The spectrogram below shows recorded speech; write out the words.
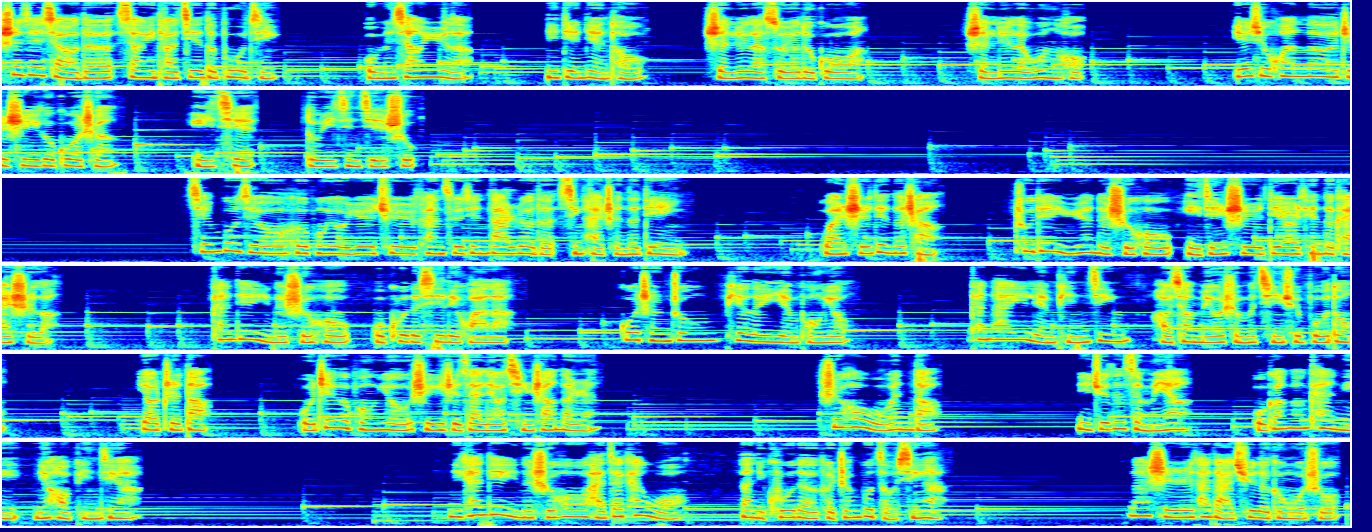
世界小的像一条街的布景，我们相遇了，你点点头，省略了所有的过往，省略了问候。也许欢乐只是一个过程，一切都已经结束。前不久和朋友约去看最近大热的新海诚的电影，晚十点的场。出电影院的时候已经是第二天的开始了。看电影的时候，我哭得稀里哗啦。过程中瞥了一眼朋友，看他一脸平静，好像没有什么情绪波动。要知道，我这个朋友是一直在聊情商的人。事后我问道：“你觉得怎么样？我刚刚看你，你好平静啊。你看电影的时候还在看我，那你哭的可真不走心啊。”那时他打趣的跟我说，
